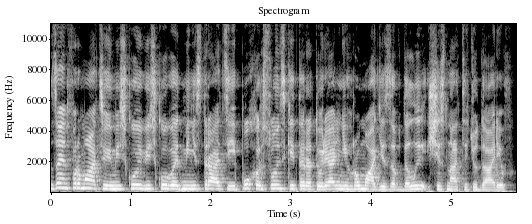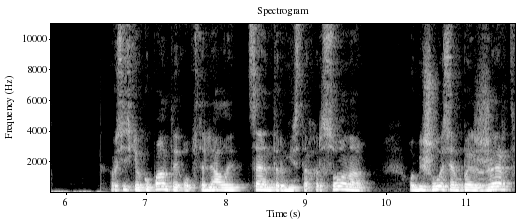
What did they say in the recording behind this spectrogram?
За інформацією міської військової адміністрації, по Херсонській територіальній громаді завдали 16 ударів. Російські окупанти обстріляли центр міста Херсона. Обійшлося без жертв.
